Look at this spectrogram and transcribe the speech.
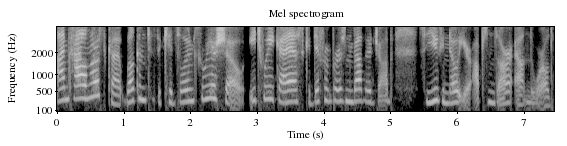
I'm Kyle Northcutt. Welcome to the Kids Learn Career Show. Each week I ask a different person about their job so you can know what your options are out in the world.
